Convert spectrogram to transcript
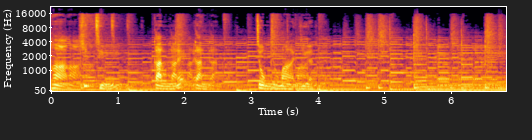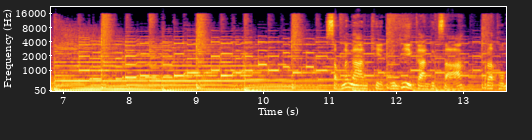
หากคิดถึงกันและกัน จงมาเยือน สำนักงานเขตพื้นที่การศึกษา ประถม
